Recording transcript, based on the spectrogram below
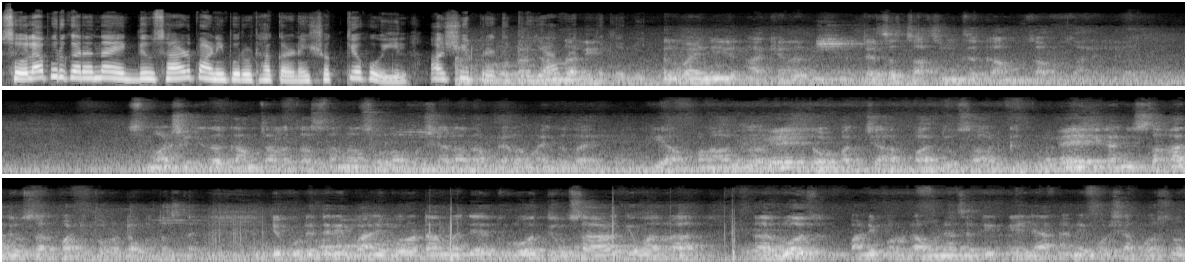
सोलापूरकरांना एक दिवसाआड पाणी पुरवठा करणे शक्य होईल अशी प्रतिक्रिया व्यक्त केली. त्याचं चाचणीचं काम चालू झालेलं स्मार्ट सिटीचं काम चालत असताना सोलापूर शहरात आपल्याला माहीतच आहे की आपण आज जवळपास चार पाच दिवसाआड काही ठिकाणी सहा दिवसात पाणी पुरवठा होत असतात हे कुठेतरी पाणी म्हणजे रोज दिवसाआड किंवा रोज पाणी पुरवठा होण्यासाठी गेल्या अनेक वर्षापासून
